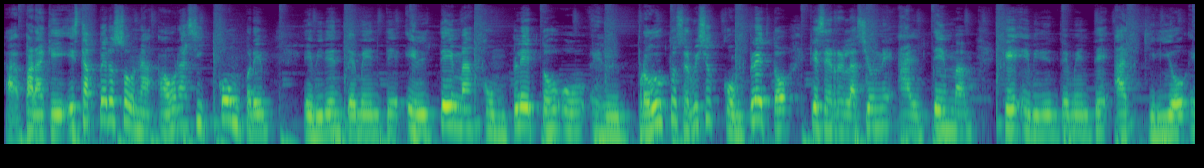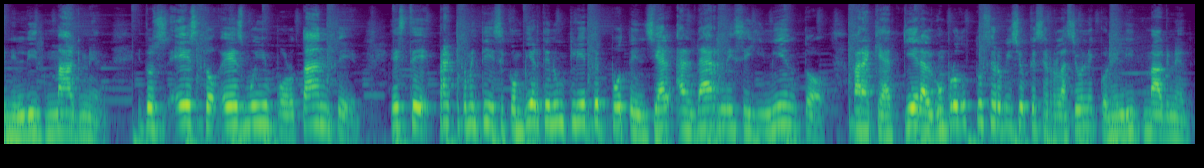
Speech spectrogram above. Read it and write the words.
Ah, para que esta persona ahora sí compre evidentemente el tema completo o el producto o servicio completo que se relacione al tema que evidentemente adquirió en el lead magnet. Entonces esto es muy importante. Este prácticamente se convierte en un cliente potencial al darle seguimiento para que adquiera algún producto o servicio que se relacione con el lead magnet.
